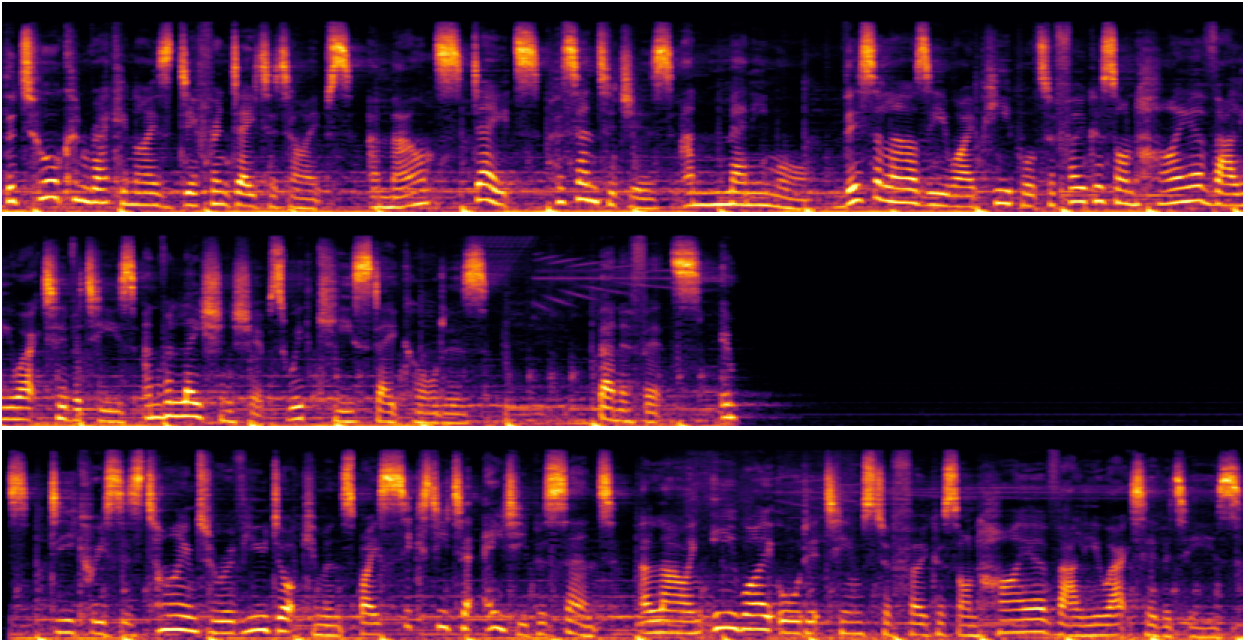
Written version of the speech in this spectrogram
The tool can recognize different data types, amounts, dates, percentages, and many more. This allows EY people to focus on higher value activities and relationships with key stakeholders. Benefits. decreases time to review documents by 60 to 80%, allowing EY audit teams to focus on higher value activities.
